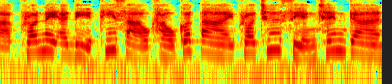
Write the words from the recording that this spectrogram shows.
าก เพราะในอดีตพี่สาวเขาก็ตาย เพราะชื่อเสียงเช่นกัน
